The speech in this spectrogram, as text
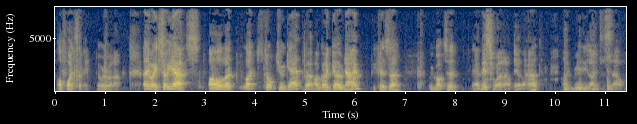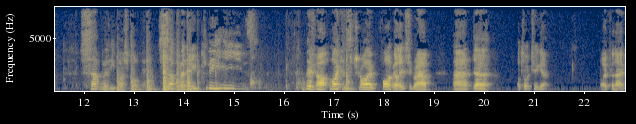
I'll find something. Don't worry about that. Anyway, so yes, I'll uh, like to talk to you again, but I've got to go now because uh, we've got to. Now, this one, on the other hand, I really like to sell. Somebody must want it. Somebody, please. If not, like and subscribe. Follow me on Instagram, and uh, I'll talk to you again. Bye for now.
